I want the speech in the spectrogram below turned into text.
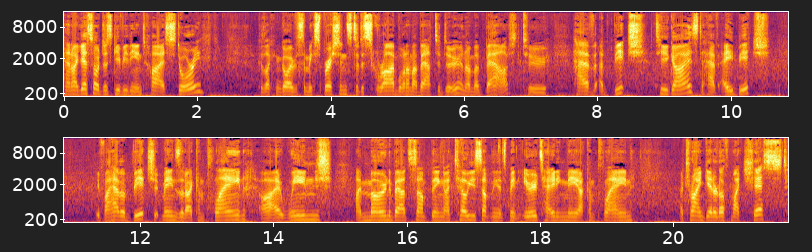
and I guess I'll just give you the entire story because I can go over some expressions to describe what I'm about to do, and I'm about to have a bitch to you guys, to have a bitch. If I have a bitch, it means that I complain, I whinge, I moan about something, I tell you something that's been irritating me, I complain, I try and get it off my chest.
